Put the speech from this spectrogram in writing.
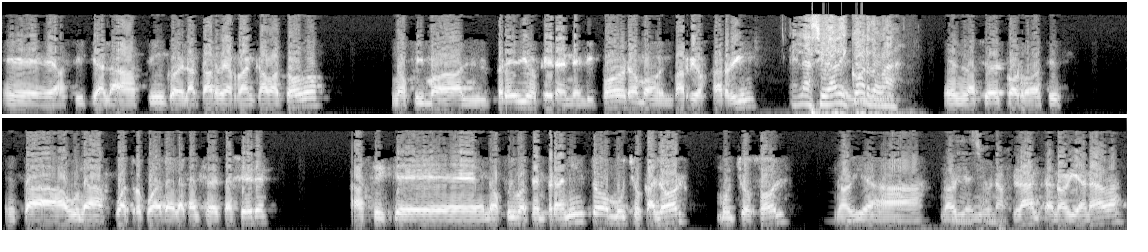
eh, así que a las 5 de la tarde arrancaba todo. Nos fuimos al predio que era en el hipódromo, en Barrio Jardín. En la ciudad de Córdoba. En la ciudad de Córdoba, sí está a unas cuatro cuadras de la cancha de talleres. Así que nos fuimos tempranito, mucho calor, mucho sol, no había, no había ni una planta, no había nada.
